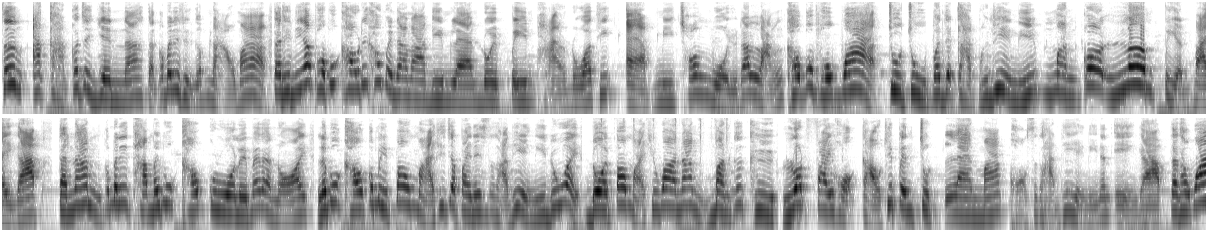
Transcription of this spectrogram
ซึ่งอากาศก็จะเย็นนะ แต่ก็ไม่ได้ถึงกับหนาวมาก แต่ทีนี้พอพวกเขาได้เข้าไปนาราดีมแลนด์โดยปีนผ่านรั้วที่แอบมีช่องโหว่อยู่ด้านหลัง เขาก็พบว่าจู่ๆบรรยากาศพื้นที่อย่างนี้ มันก็เริ่มเปลี่ยนไปครับ แต่นั่นก็ไม่ได้ทำให้พวกเขากลัวเลยแม้แต่น้อย และพวกเขาก็มีเป้าหมายที่จะไปในสถานที่อย่างนี้ด้วย โดยเป้าหมายที่ว่านั่นมันก็คือรถไฟเหาะเก่าที่เป็นจุดแลนด์มาร์คของสถานที่อย่างนี้นั่นเองครับ แต่ทว่า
